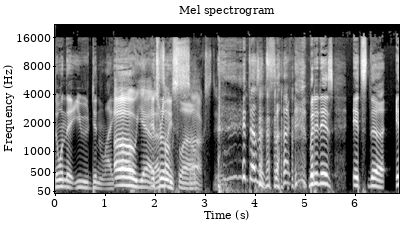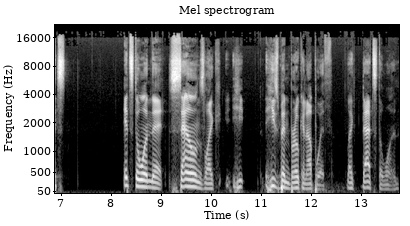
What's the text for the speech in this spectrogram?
the one that you didn't like. Oh yeah, It's really slow. Sucks, dude. it doesn't suck, but it is. It's the it's it's the one that sounds like he he's been broken up with. Like that's the one.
